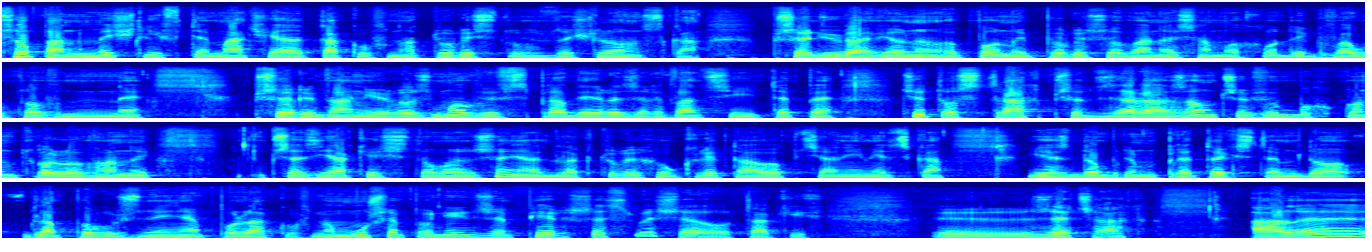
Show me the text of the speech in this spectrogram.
co pan myśli w temacie ataków na turystów ze Śląska? Przedziurawione opony, porysowane samochody, gwałtowne przerywanie rozmowy w sprawie rezerwacji itp. Czy to strach przed zarazą, czy wybuch kontrolowany przez jakieś stowarzyszenia, dla których ukryta opcja niemiecka jest dobrym pretekstem do, dla poróżnienia Polaków? No muszę powiedzieć, że pierwsze słyszę o takich y, rzeczach ale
